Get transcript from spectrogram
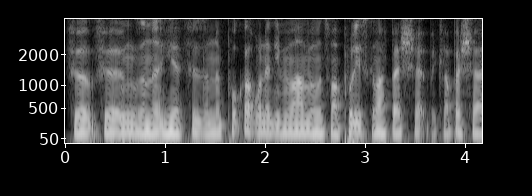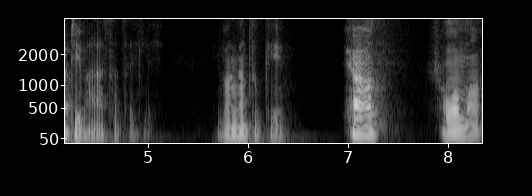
für, für irgendeine, hier für so eine Pokerrunde, die wir machen, wir haben uns mal Pullis gemacht bei Shirt, ich glaube bei Shirty war das tatsächlich. Die waren ganz okay. Ja, schauen wir mal.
